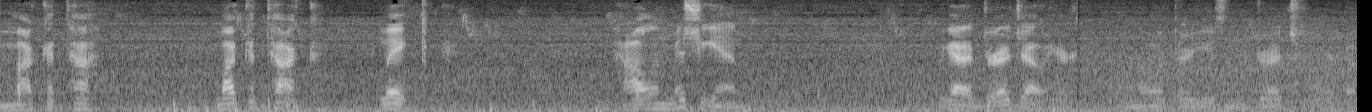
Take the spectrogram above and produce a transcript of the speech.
Makata, Makatak Lake, Holland, Michigan. We got a dredge out here. I don't know what they're using the dredge for, but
